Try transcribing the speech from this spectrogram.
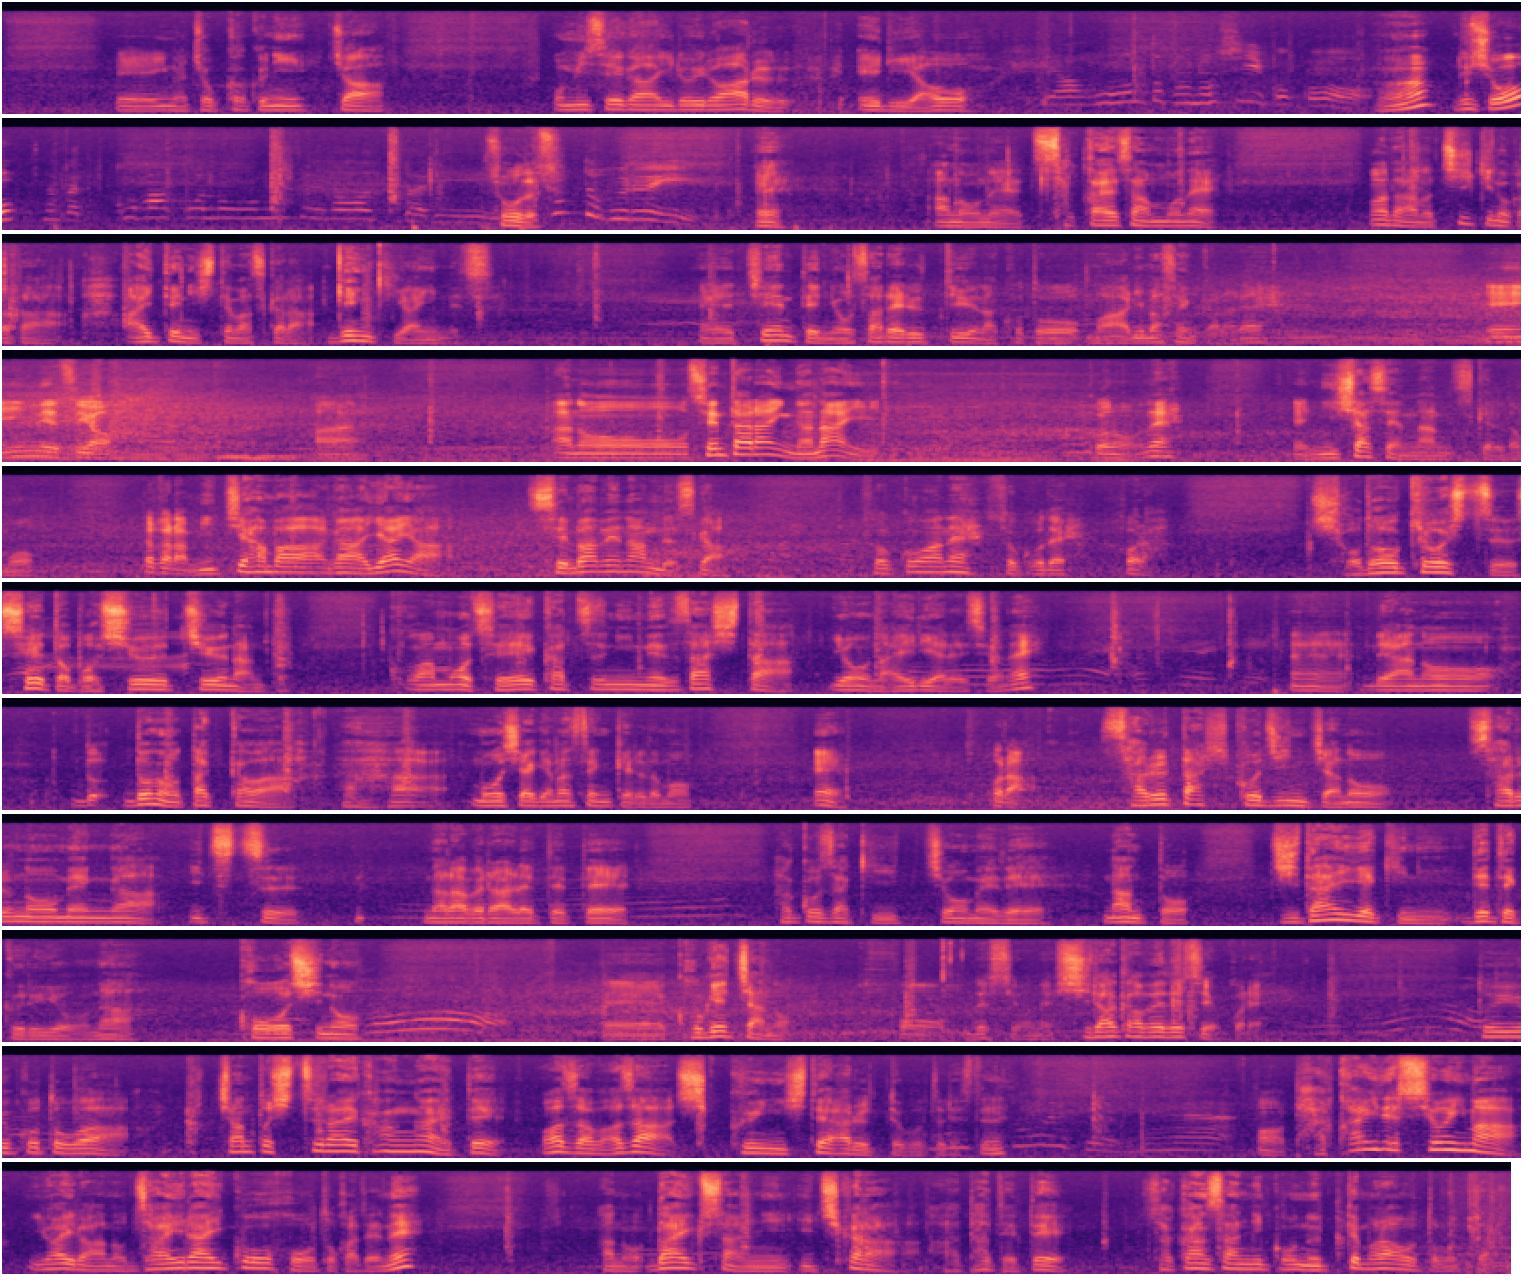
えー今直角にじゃあお店がいろいろあるエリアを。いや本当楽しいここ。ん？でしょ？なんか小箱のお店があったりそうです。ちょっと古い。ええあのね酒屋さんもねまだあの地域の方相手にしてますから元気がいいんです、えーチェーン店に押されるっていうようなこともありませんからね、えーいいんですよ。はい。あのーセンターラインがないこのね2車線なんですけれどもだから道幅がやや狭めなんですがそこはねそこでほら書道教室生徒募集中なんてここはもう生活に根ざしたようなエリアですよね。えーであのどどのお宅かは申し上げませんけれども、ええ。ほら猿田彦神社の猿のお面が5つ並べられてて箱崎一丁目でなんと時代劇に出てくるような格子の、えー焦げ茶の方ですよね。白壁ですよこれ。ということはちゃんとしつらえ考えてわざわざ漆喰にしてあるってことですね。そうですよね。あ高いですよ今。いわゆるあの在来工法とかでね。あの大工さんに一からあ建てて左官さんにこう塗ってもらおうと思った。ら、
